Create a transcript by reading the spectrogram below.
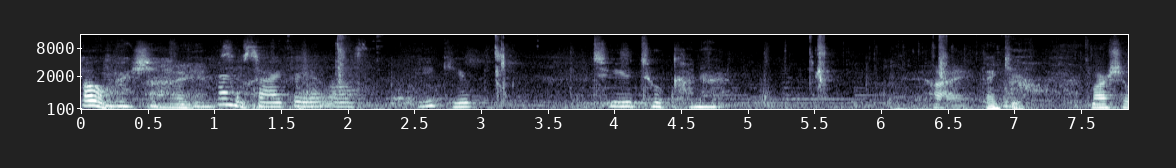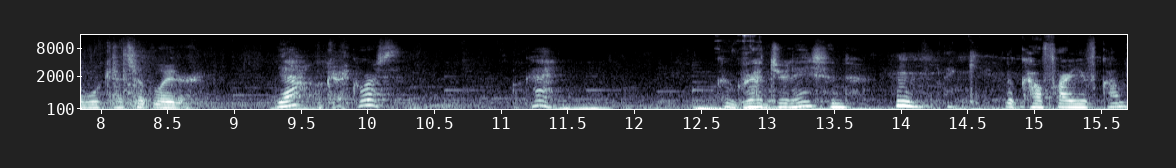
Oh, Marcia, I'm so sorry for your loss. thank you. To you too, Connor. Hi. Thank you. Marcia, we'll catch up later. Yeah, Okay. of course. Okay. Congratulations. Thank you. Look how far you've come.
